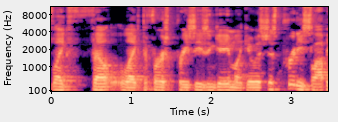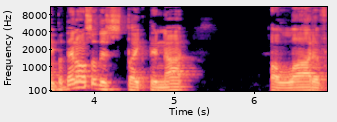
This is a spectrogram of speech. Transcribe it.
like felt like the first preseason game. Like it was just pretty sloppy. But then also there's like they're not a lot of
